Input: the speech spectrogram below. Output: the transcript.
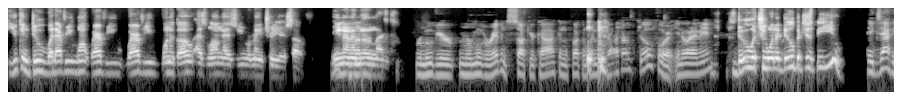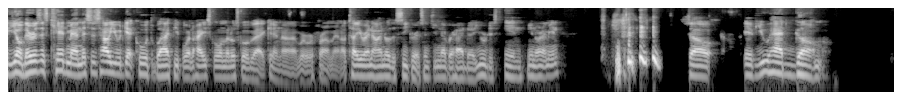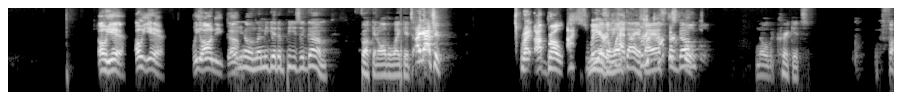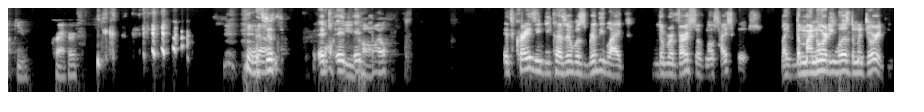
you can do whatever you want wherever you wherever you want to go as long as you remain true to yourself. You know what I mean? Like remove your remove a rib and suck your cock in the fucking women's bathroom. Go for it. You know what I mean? do what you want to do, but just be you. Exactly. Yo, there was this kid, man. This is how you would get cool with the black people in high school and middle school back in uh, where we're from, man. I'll tell you right now, I know the secret since you never had to. You were just in. You know what I mean? So if you had gum Oh yeah. Oh yeah. We all need gum. Hey, gum. yo, let me get a piece of gum. Fucking all the white kids. I got you. Right, uh, bro. I swear. as a white guy, if I ask for gum, full. No, but crickets. Fuck you, crackers. you it's know? just it, Fuck it, you, it, Kyle. it's crazy because it was really like the reverse of most high schools. Like the minority was the majority.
